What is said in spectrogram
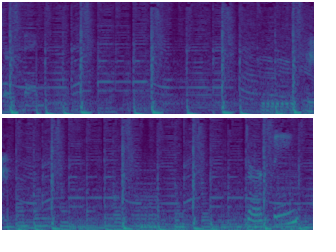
Cocaine. Durfing,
